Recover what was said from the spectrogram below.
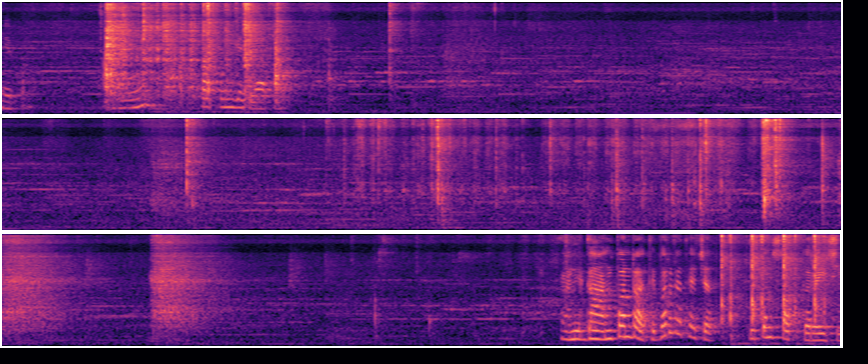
हे पण आणि कापून घेतलं आपण. आणि घाण पण राहते बरं का त्याच्यात. ती पण साफ करायची.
